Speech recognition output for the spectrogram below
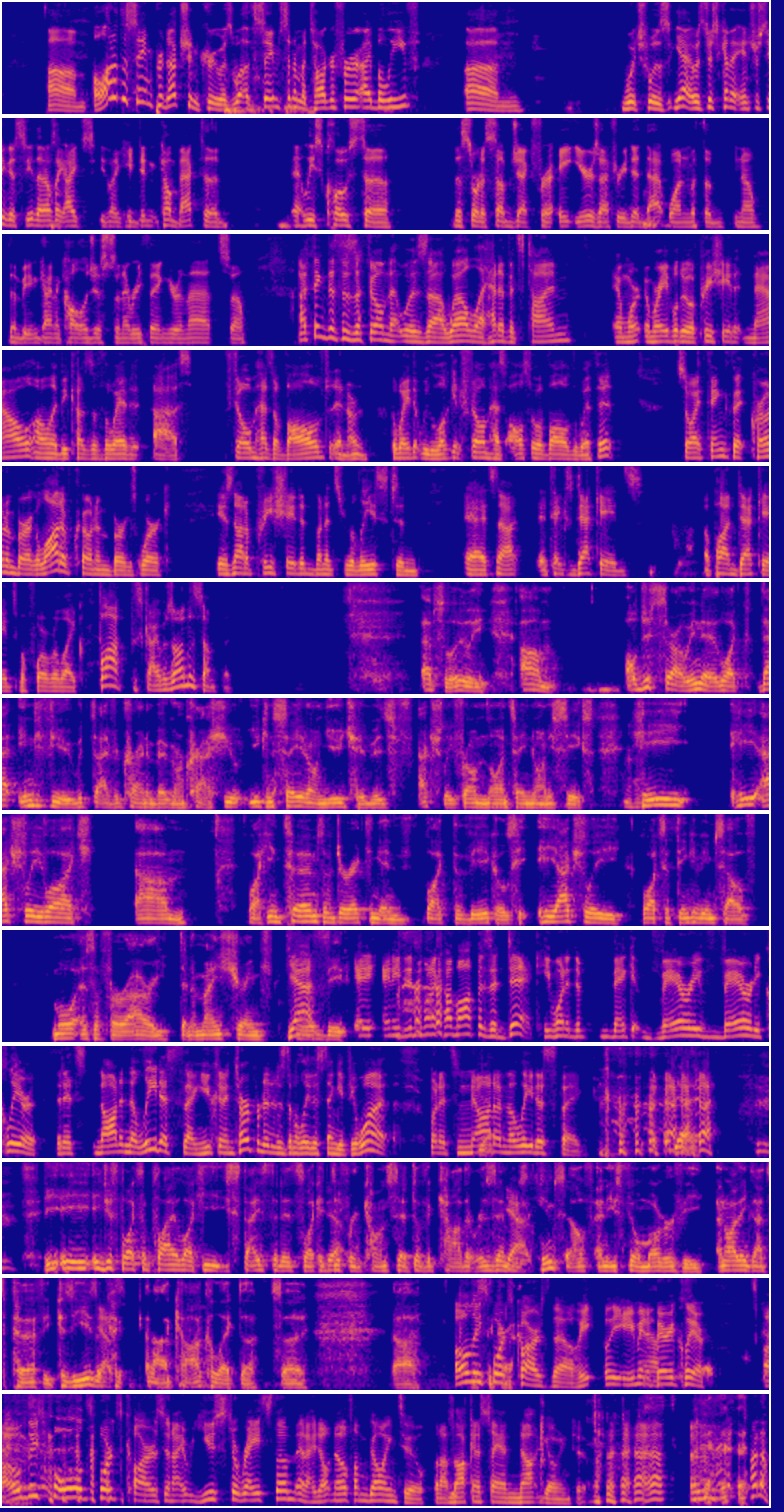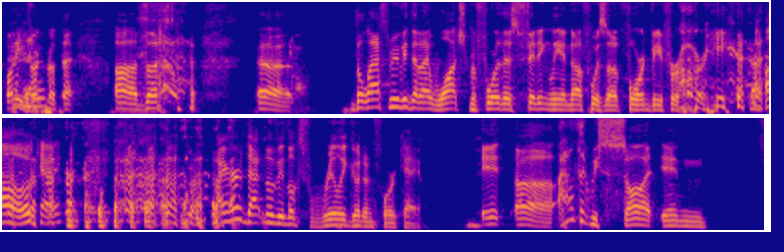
Um, a lot of the same production crew as well, the same cinematographer, I believe. Um, which was yeah, it was just kind of interesting to see that. I was like, I like he didn't come back to at least close to this sort of subject for eight years after he did that one with the you know them being gynecologists and everything during that. So I think this is a film that was uh, well ahead of its time, and we're and we're able to appreciate it now only because of the way that uh, film has evolved and our, the way that we look at film has also evolved with it. So I think that Cronenberg, a lot of Cronenberg's work, is not appreciated when it's released, and uh, it's not. It takes decades upon decades before we're like, "Fuck, this guy was onto something." Absolutely. Um, I'll just throw in there like that interview with David Cronenberg on Crash. You you can see it on YouTube. It's actually from 1996. Mhm. He he actually like um like in terms of directing and like the vehicles, he, he actually likes to think of himself more as a Ferrari than a mainstream Yes, and, and he didn't want to come off as a dick. He wanted to make it very, very clear that it's not an elitist thing. You can interpret it as an elitist thing if you want, but it's not an elitist thing. Yeah. He, he he just likes to play like he states that it's like a Yeah. different concept of a car that resembles Yes. himself and his filmography, and I think that's perfect because he is Yes. a uh, car collector. So, uh, Only sports cars, though. He he made Yeah. it very clear. I own these old sports cars, and I used to race them, and I don't know if I'm going to, but I'm not going to say I'm not going to. it's kind of funny you talk about that. Uh, the uh, the last movie that I watched before this, fittingly enough, was a Ford v Ferrari. oh, okay. I heard that movie looks really good in 4K. It, uh, I don't think we saw it in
